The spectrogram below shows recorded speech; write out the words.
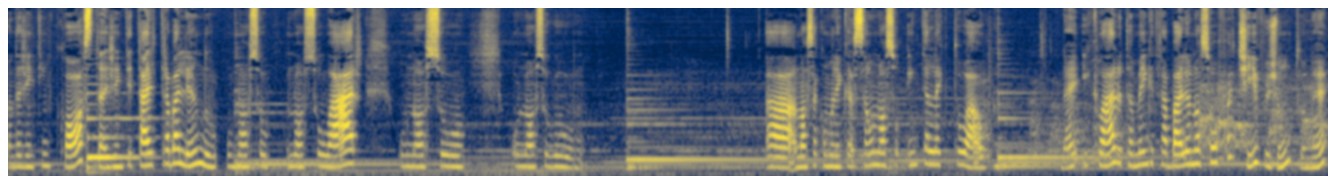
quando a gente encosta, a gente está trabalhando o nosso, o nosso ar, o nosso, o nosso, a nossa comunicação, o nosso intelectual, né? E claro, também que trabalha o nosso olfativo junto, né?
